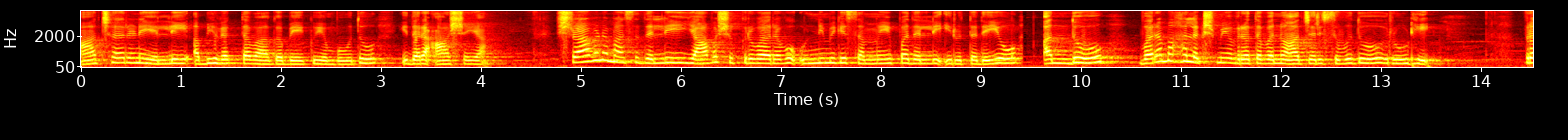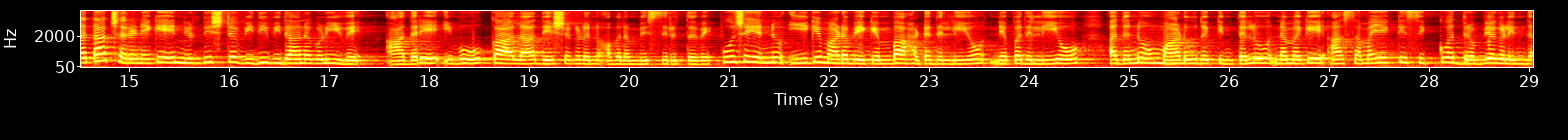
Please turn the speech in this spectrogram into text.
ಆಚರಣೆಯಲ್ಲಿ ಅಭಿವ್ಯಕ್ತವಾಗಬೇಕು ಎಂಬುದು ಇದರ ಆಶಯ. ಶ್ರಾವಣ ಮಾಸದಲ್ಲಿ ಯಾವ ಶುಕ್ರವಾರವು ಹುಣ್ಣಿಮೆಗೆ ಸಮೀಪದಲ್ಲಿ ಇರುತ್ತದೆಯೋ, ಅಂದು ವರಮಹಾಲಕ್ಷ್ಮಿಯ ವ್ರತವನ್ನು ಆಚರಿಸುವುದು ರೂಢಿ. ವ್ರತಾಚರಣೆಗೆ ನಿರ್ದಿಷ್ಟ ವಿಧಿವಿಧಾನಗಳು ಇವೆ, ಆದರೆ ಇವು ಕಾಲ ದೇಶಗಳನ್ನು ಅವಲಂಬಿಸಿರುತ್ತವೆ. ಪೂಜೆಯನ್ನು ಹೀಗೆ ಮಾಡಬೇಕೆಂಬ ಹಠದಲ್ಲಿಯೋ ನೆಪದಲ್ಲಿಯೋ ಅದನ್ನು ಮಾಡುವುದಕ್ಕಿಂತಲೂ ನಮಗೆ ಆ ಸಮಯಕ್ಕೆ ಸಿಕ್ಕುವ ದ್ರವ್ಯಗಳಿಂದ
